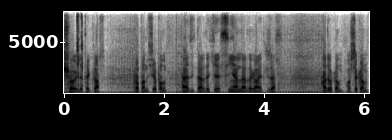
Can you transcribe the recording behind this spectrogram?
Şöyle tekrar kapanış yapalım. Tercihlerdeki sinyaller de gayet güzel. Hadi bakalım hoşçakalın.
